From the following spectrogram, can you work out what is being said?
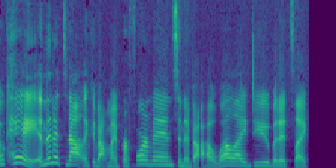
Okay. And then it's not like about my performance and about how well i do but it's like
